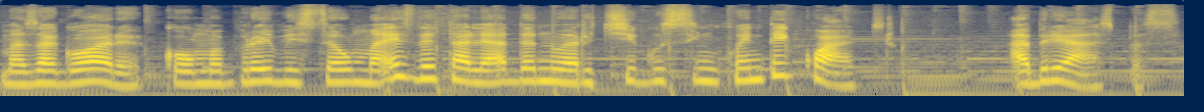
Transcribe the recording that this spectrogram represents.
mas agora com uma proibição mais detalhada no artigo 54. Abre aspas.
